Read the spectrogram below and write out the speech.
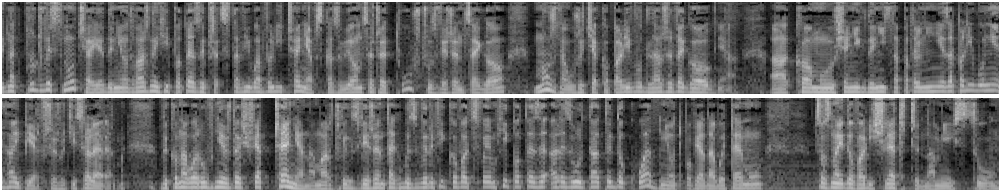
Jednak prócz wysnucia jedynie odważnej hipotezy przedstawiła wyliczenia wskazujące, że tłuszczu zwierzęcego można użyć jako paliwo dla żywego ognia, a komu się nigdy nic na patelni nie zapaliło, niechaj pierwszy rzuci selerem. Wykonała również doświadczenia na martwych zwierzętach, by zweryfikować swoją hipotezę, a rezultaty dokładnie odpowiadały temu, co znajdowali śledczy na miejscu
